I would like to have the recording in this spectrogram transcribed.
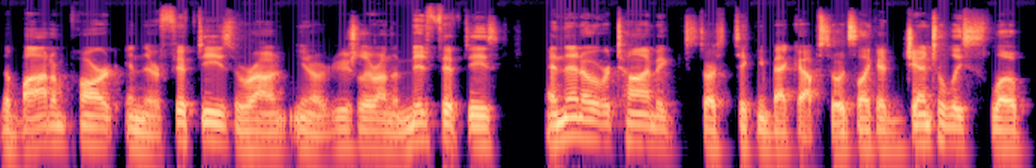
the bottom part in their 50s, around, you know, usually around the mid 50s. And then over time, it starts ticking back up. So it's like a gently sloped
